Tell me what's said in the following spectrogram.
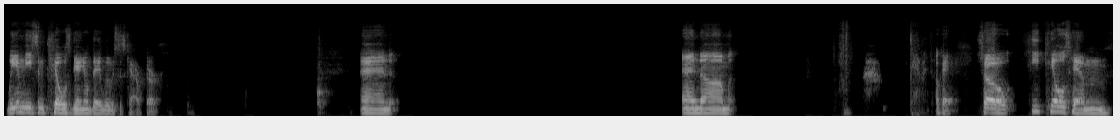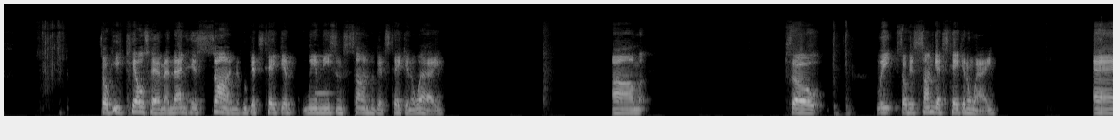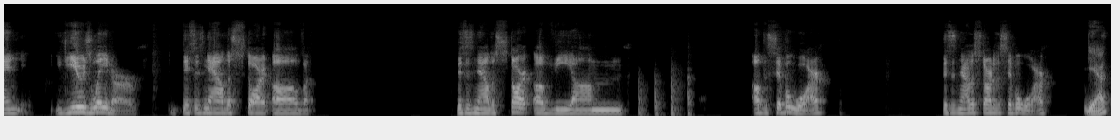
Liam Neeson kills Daniel Day Lewis's character, and and um, damn it. Okay, so he kills him. So he kills him, and then his son, who gets taken, Liam Neeson's son, who gets taken away. Um. So, Lee, so his son gets taken away, and years later, this is now the start of. This is now the start of the um of the Civil War. This is now the start of the Civil War. Yeah.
